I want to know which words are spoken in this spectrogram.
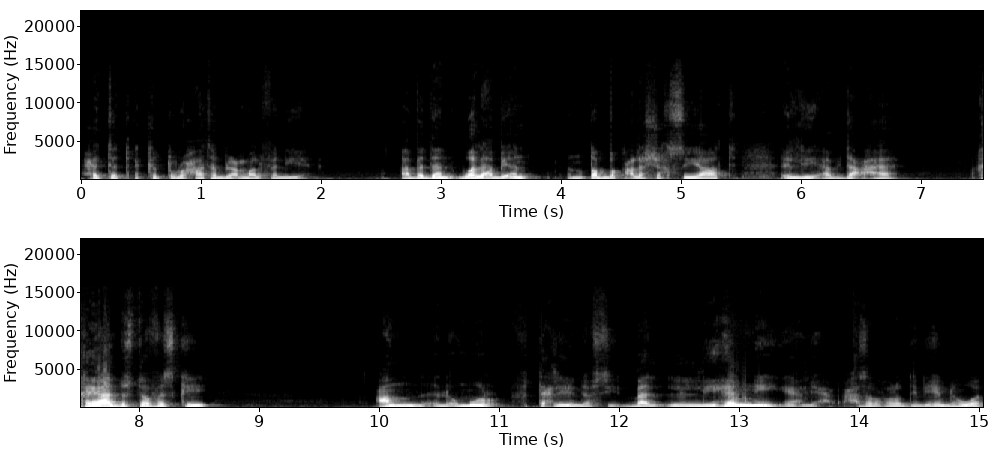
حتى تأكد طروحاتها بالأعمال الفنية أبدا ولا بأن نطبق على الشخصيات اللي أبدعها خيال دوستويفسكي عن الأمور في التحليل النفسي بل اللي يهمني يعني حسب فرض اللي يهمني هو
